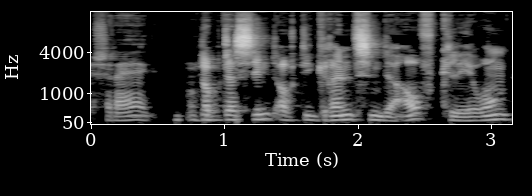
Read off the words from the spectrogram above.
schräg. Ich glaube, mhm. das sind auch die Grenzen der Aufklärung.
